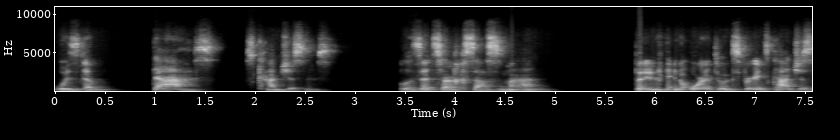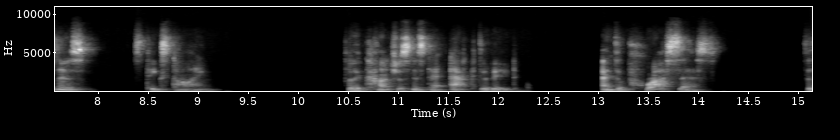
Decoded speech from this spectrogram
wisdom. Das is consciousness. But in, in order to experience consciousness, it takes time for the consciousness to activate and to process. For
